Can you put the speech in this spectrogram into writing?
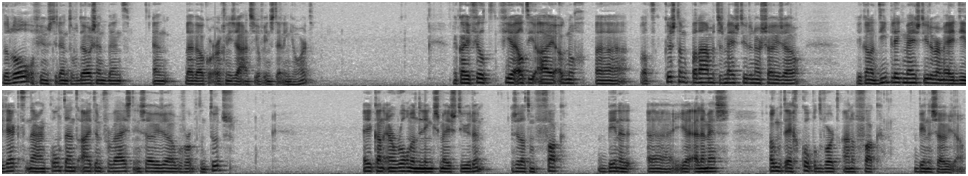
De rol, of je een student of docent bent en bij welke organisatie of instelling je hoort. Dan kan je via LTI ook nog uh, wat custom parameters meesturen naar sowieso. Je kan een deep link meesturen waarmee je direct naar een content item verwijst in sowieso, bijvoorbeeld een toets. En je kan enrollment links meesturen, zodat een vak binnen uh, je LMS ook meteen gekoppeld wordt aan een vak binnen sowieso.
